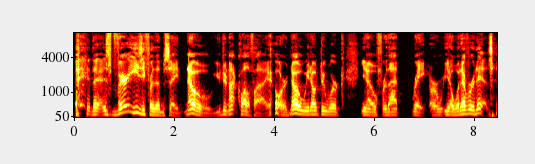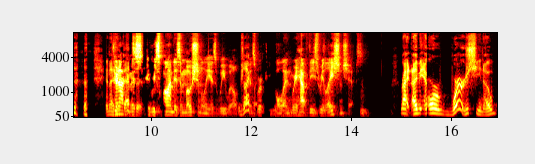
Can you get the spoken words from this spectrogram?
It's very easy for them to say, "No, you do not qualify," or "No, we don't do work," you know, for that rate, or you know, whatever it is. and I they're not going to respond as emotionally as we will because exactly. we're people and we have these relationships. Right. I mean, or worse, you know,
